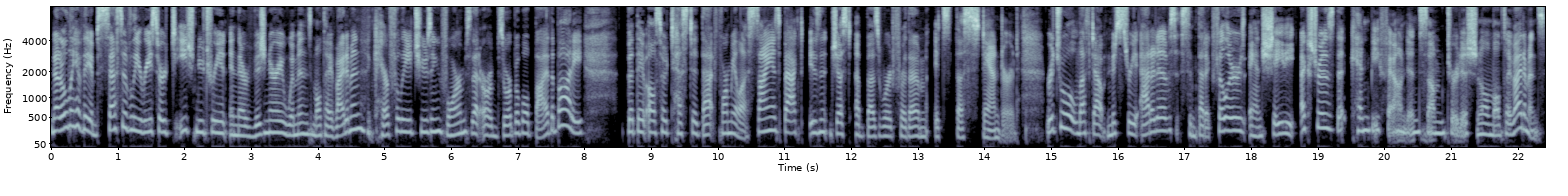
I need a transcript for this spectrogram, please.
Not only have they obsessively researched each nutrient in their visionary women's multivitamin, carefully choosing forms that are absorbable by the body, but they've also tested that formula. Science backed isn't just a buzzword for them, it's the standard. Ritual left out mystery additives, synthetic fillers, and shady extras that can be found in some traditional multivitamins.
